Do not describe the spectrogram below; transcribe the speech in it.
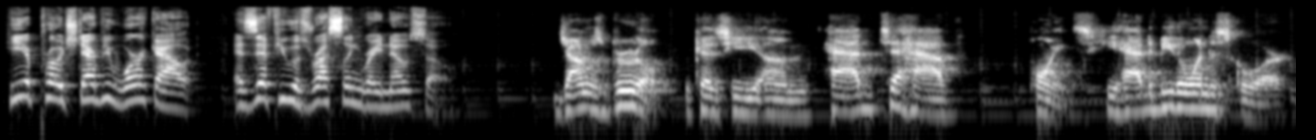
He approached every workout as if he was wrestling Reinoso. John was brutal because he um, had to have points. He had to be the one to score.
